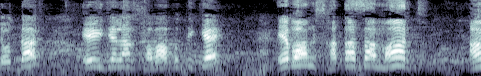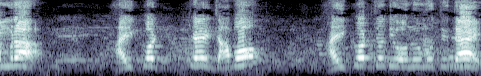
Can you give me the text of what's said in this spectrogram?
জোদ্দার এই জেলার সভাপতিকে এবং সাতাশা মার্চ আমরা হাইকোর্টে যাব হাইকোর্ট যদি অনুমতি দেয়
